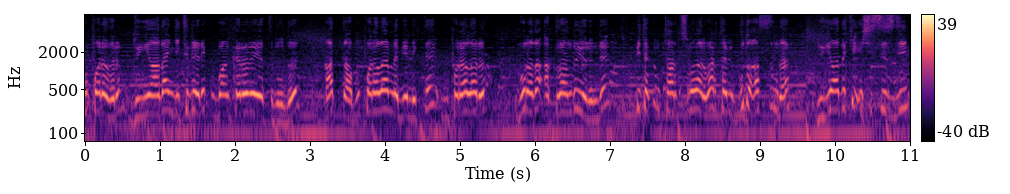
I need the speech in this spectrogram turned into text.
bu paraların dünyadan getirilerek bu bankalara yatırıldığı hatta bu paralarla birlikte bu paraların burada aklandığı yönünde bir takım tartışmalar var. Tabii bu da aslında dünyadaki eşitsizliğin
